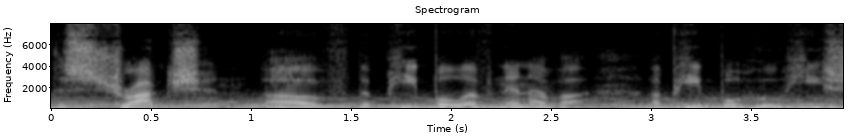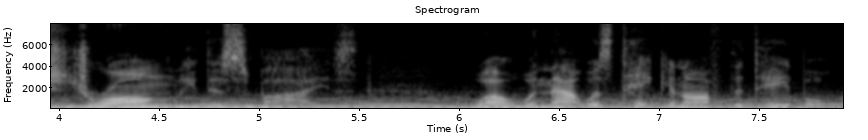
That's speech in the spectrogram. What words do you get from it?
destruction of the people of Nineveh, a people who he strongly despised. Well, when that was taken off the table,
